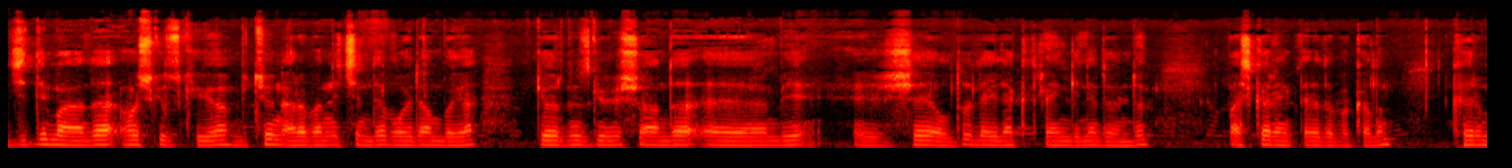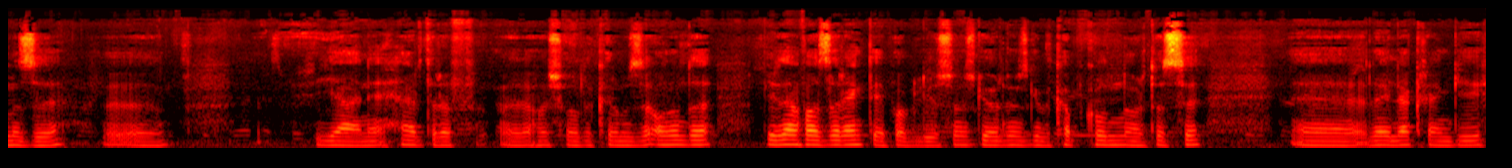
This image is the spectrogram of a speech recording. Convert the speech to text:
ciddi manada hoş gözüküyor. Bütün arabanın içinde boydan boya. Gördüğünüz gibi şu anda e, bir e, şey oldu. Leylak rengine döndü. Başka renklere de bakalım. Kırmızı, e, yani her taraf öyle hoş oldu kırmızı. Onu da birden fazla renk de yapabiliyorsunuz. Gördüğünüz gibi kapı kolunun ortası e, leylak rengi,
